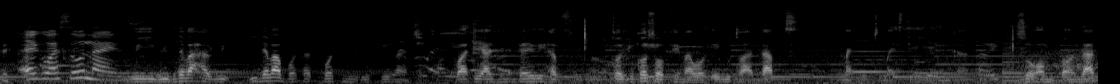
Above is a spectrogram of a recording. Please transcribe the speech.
it was so nice. We we've never had we he never bought bought me a free lunch, but he has been very helpful. So because of him, I was able to adapt my to my stay here in Ghana. Okay. So on on that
